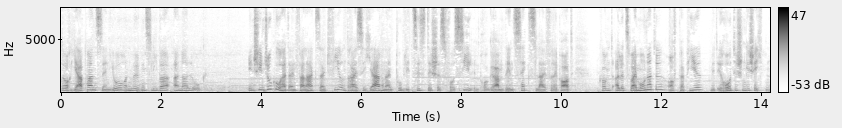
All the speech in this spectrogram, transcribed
doch Japans Senioren mögen's lieber analog. In Shinjuku hat ein Verlag seit 34 Jahren ein publizistisches Fossil im Programm, den Sex Life Report. Kommt alle zwei Monate auf Papier mit erotischen Geschichten.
